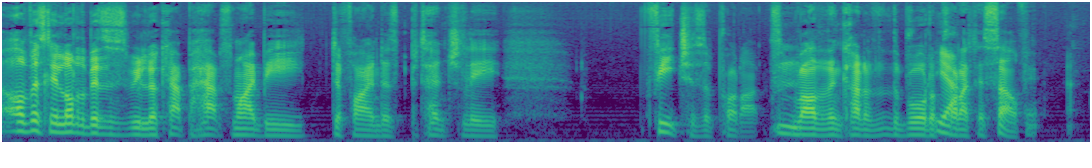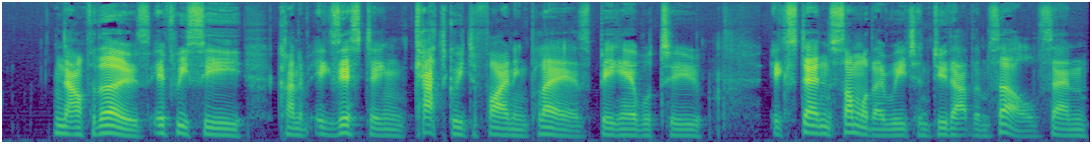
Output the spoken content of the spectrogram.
obviously, a lot of the businesses we look at perhaps might be defined as potentially features of products mm. rather than kind of the broader yeah. product itself. Now, for those, if we see kind of existing category defining players being able to extend some of their reach and do that themselves, then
